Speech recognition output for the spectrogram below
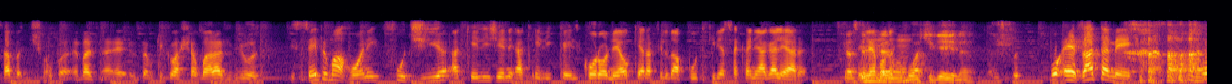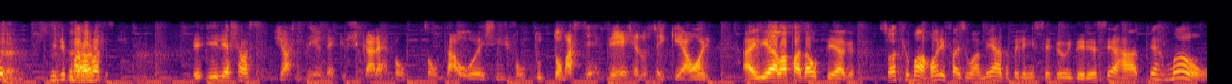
Sabe, desculpa, é, mas, é, sabe o que que eu achava maravilhoso? Que sempre o Marrone fudia aquele, gene- aquele, aquele coronel que era filho da puta e queria sacanear a galera. Os caras sempre do- um bote gay, né? Pô, exatamente. Ele falava assim. Ele achava assim, já sei onde é que os caras vão estar hoje, eles vão tudo tomar cerveja, não sei o que aonde. Aí ele ia lá pra dar o pega. Só que o Marrone fazia uma merda pra ele receber o endereço errado. Meu irmão,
